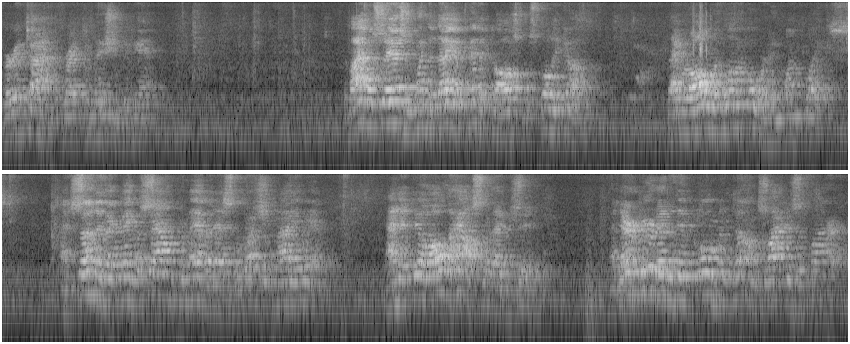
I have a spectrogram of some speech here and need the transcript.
very time the Great Commission began. The Bible says, and when the day of Pentecost was fully come, they were all with one accord in one place. And suddenly there came a sound from heaven as the rushing mighty wind and it filled all the house where they were sitting. And there appeared unto them cloven tongues like as of fire.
